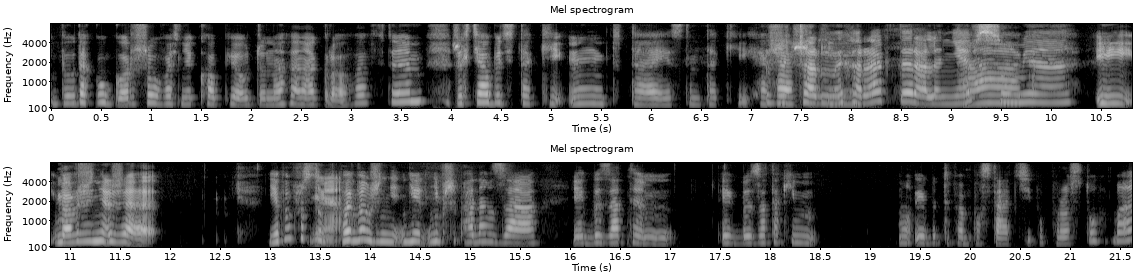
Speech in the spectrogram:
był taką gorszą właśnie kopią Jonathana Groffa w tym, że chciał być taki, mm, tutaj jestem taki Że heheszki. czarny charakter, ale nie w Tak. sumie. I mam wrażenie, że Ja po prostu Nie. powiem wam, że nie, nie, nie przypadam za jakby za tym, jakby za takim no, jakby typem postaci po prostu chyba.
